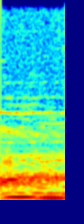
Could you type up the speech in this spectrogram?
Amen.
